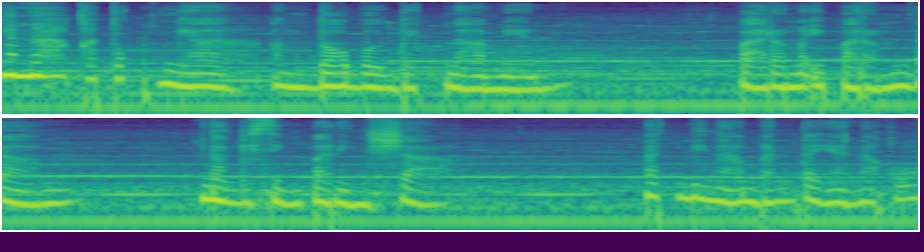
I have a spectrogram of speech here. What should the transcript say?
kinakatok niya ang double deck namin para maiparamdam nagising pa rin siya at binabantayan ako.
